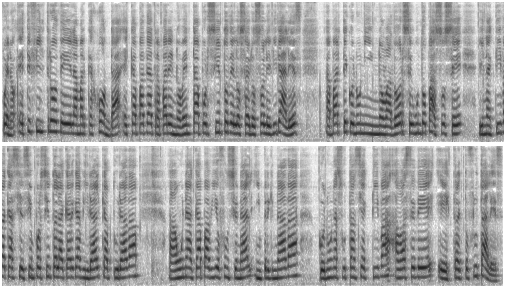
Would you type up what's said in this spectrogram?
Bueno, este filtro de la marca Honda es capaz de atrapar el 90% de los aerosoles virales Aparte con un innovador segundo paso se inactiva casi el 100% de la carga viral capturada a una capa biofuncional impregnada con una sustancia activa a base de extractos frutales.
